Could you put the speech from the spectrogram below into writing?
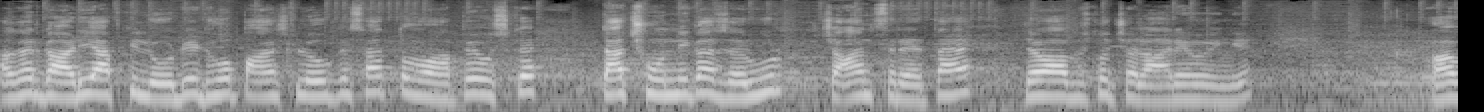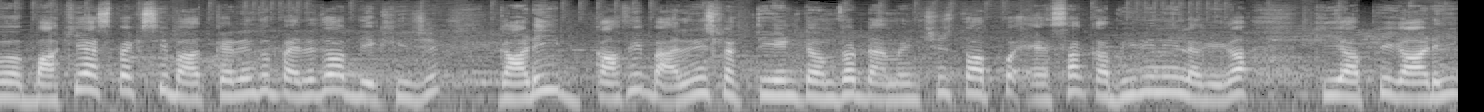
अगर गाड़ी आपकी लोडेड हो पाँच लोगों के साथ तो वहाँ पर उसके टच होने का ज़रूर चांस रहता है जब आप उसको चला रहे होंगे. अब बाकी एस्पेक्ट्स की बात करें तो पहले तो आप देख लीजिए, गाड़ी काफ़ी बैलेंस लगती है इन टर्म्स ऑफ़ डायमेंशन तो आपको ऐसा कभी भी नहीं लगेगा कि आपकी गाड़ी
